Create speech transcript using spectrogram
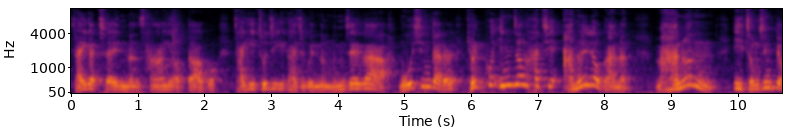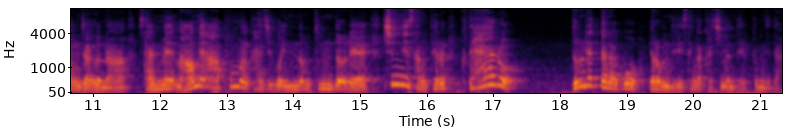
자기가 처해 있는 상황이 어떠하고 자기 조직이 가지고 있는 문제가 무엇인가를 결코 인정하지 않으려고 하는 많은 이 정신병자거나 삶의 마음의 아픔을 가지고 있는 분들의 심리 상태를 그대로 드러냈다라고 여러분들이 생각하시면 될 겁니다.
